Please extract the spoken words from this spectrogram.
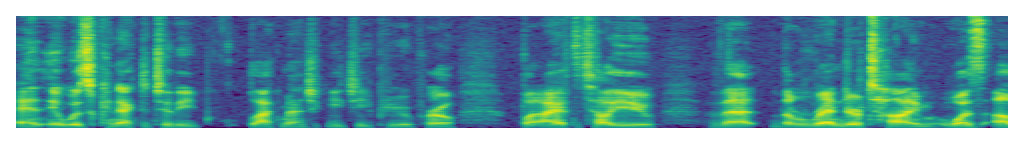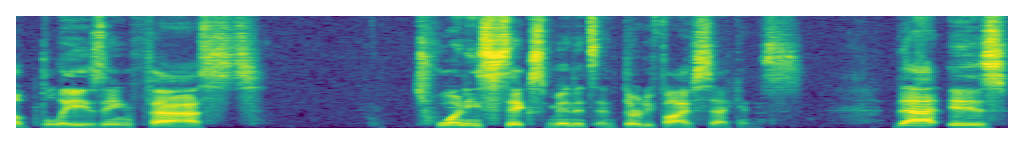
and it was connected to the Blackmagic eGPU Pro. But I have to tell you that the render time was a blazing fast 26 minutes and 35 seconds. That is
